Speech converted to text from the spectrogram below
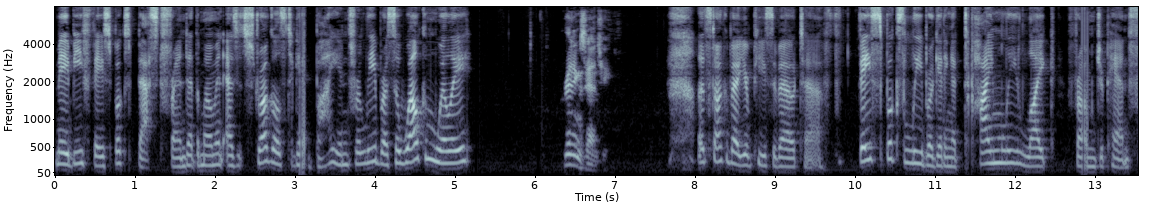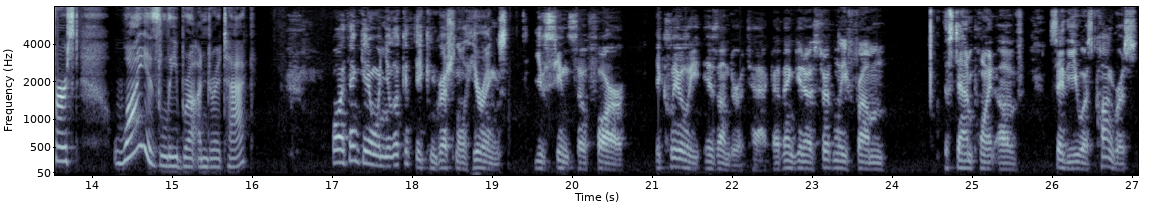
may be Facebook's best friend at the moment as it struggles to get buy in for Libra. So, welcome, Willie. Greetings, Angie. Let's talk about your piece about uh, Facebook's Libra getting a timely like from Japan. First, why is Libra under attack? Well, I think, you know, when you look at the congressional hearings you've seen so far, it clearly is under attack. I think, you know, certainly from the standpoint of say, the US Congress,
